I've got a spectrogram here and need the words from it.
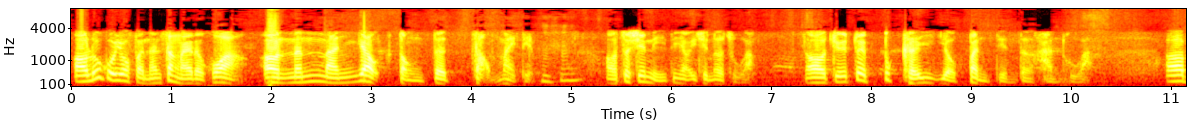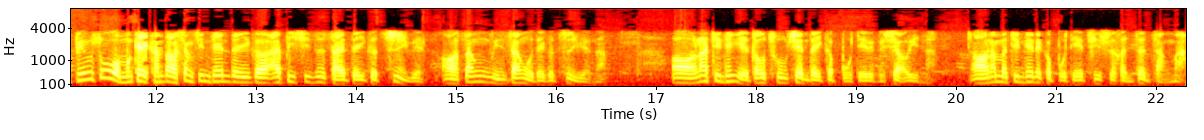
啊，如果有反弹上来的话，呃，仍然要懂得找卖点。哦，这些你一定要一清二楚啊。哦、绝对不可以有半点的含糊啊。啊、比如说我们可以看到，像今天的一个 IPC 制裁的一个智源哦，三零三五的一个智源啊，哦，那今天也都出现的一个补跌的一个效应啊，哦，那么今天的一个补跌其实很正常嘛，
